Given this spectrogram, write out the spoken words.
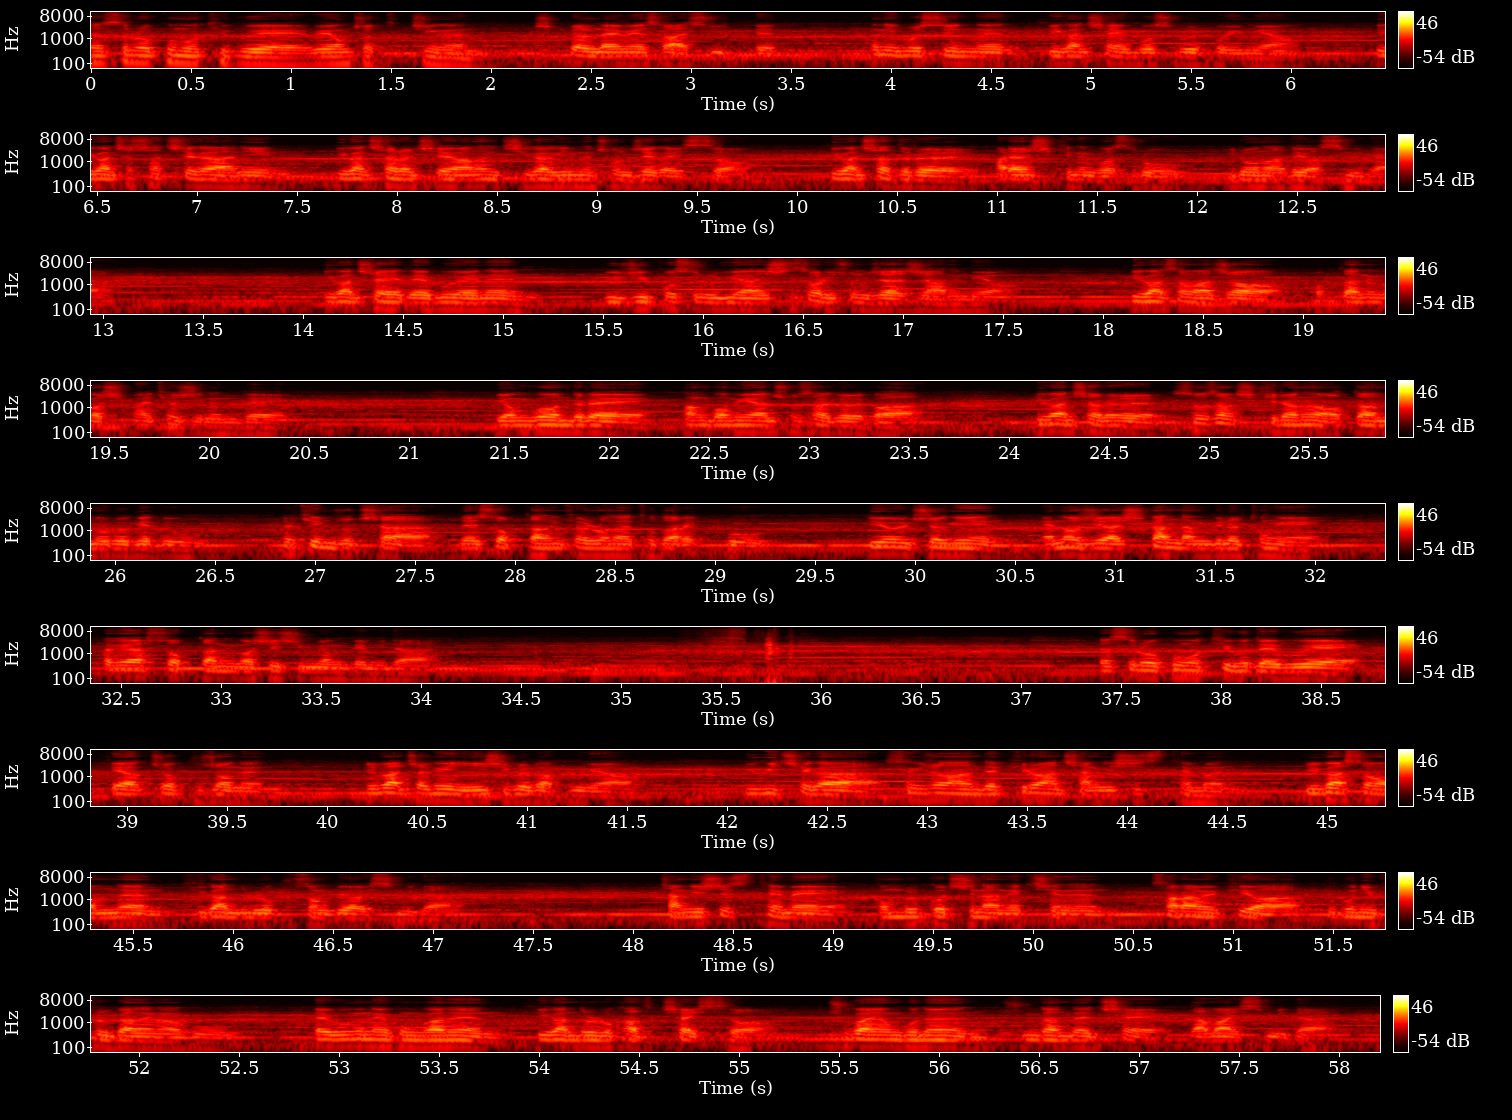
데스 로코모티브의 외형적 특징은 식별 램에서 알 수 있듯 흔히 볼 수 있는 기관차의 모습을 보이며 기관차 자체가 아닌 기관차를 제어하는 지각이 있는 존재가 있어 기관차들을 발현시키는 것으로 이론화되었습니다. 기관차의 내부에는 유지 보수를 위한 시설이 존재하지 않으며 기관사마저 없다는 것이 밝혀지는데 연구원들의 광범위한 조사 결과 기관차를 손상시키려는 어떠한 노력에도 긁힘조차 낼 수 없다는 결론에 도달했고 비효율적인 에너지와 시간 낭비를 통해 파괴할 수 없다는 것이 증명됩니다. Death Locomotive 내부의 계약적 구조는 일반적인 인식을 바꾸며 유기체가 생존하는 데 필요한 장기 시스템은 일관성 없는 기관들로 구성되어 있습니다. 장기 시스템의 검붉고 진한 액체는 사람의 피와 구분이 불가능하고 대부분의 공간은 기관들로 가득 차 있어 추가 연구는 중단된 채 남아 있습니다.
